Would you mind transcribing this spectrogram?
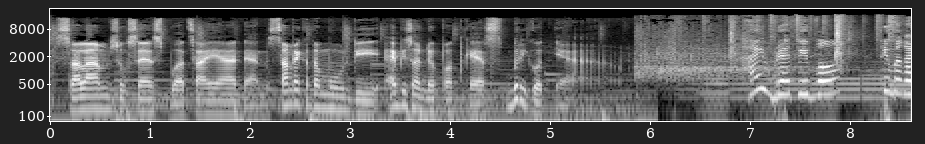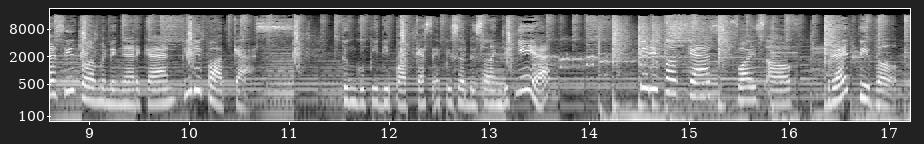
Salam sukses buat saya dan sampai ketemu di episode podcast berikutnya. Hai bright people, terima kasih telah mendengarkan PD Podcast. Tunggu PD Podcast episode selanjutnya ya. PD Podcast, Voice of Bright People.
